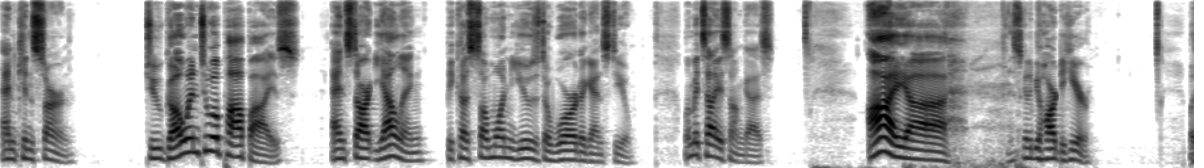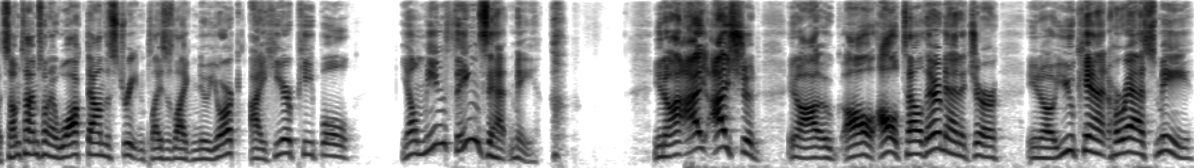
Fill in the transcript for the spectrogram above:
and concern. To go into a Popeyes and start yelling because someone used a word against you. Let me tell you something, guys. I, uh, it's going to be hard to hear. But sometimes when I walk down the street in places like New York, I hear people yell mean things at me. you know, I, I should, you know, I'll, I'll tell their manager, you know, you can't harass me.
